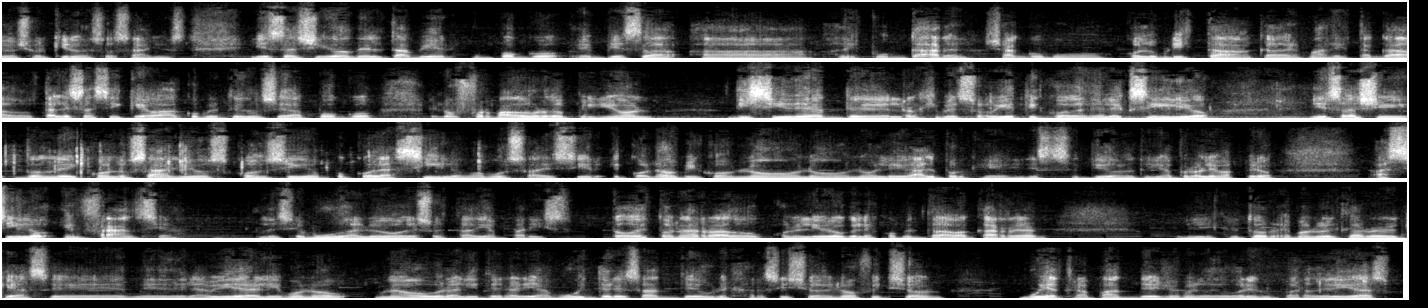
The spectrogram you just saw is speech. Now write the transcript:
Neoyorquino de esos años. Y es allí donde él también un poco empieza a, a, despuntar, ya como columnista cada vez más destacado. Tal es así que va convirtiéndose de a poco en un formador de opinión disidente del régimen soviético desde el exilio, y es allí donde con los años consigue un poco el asilo, vamos a decir, económico, no, no, no legal, porque en ese sentido no tenía problemas, pero asilo en Francia, donde se muda luego de su estadía en París. Todo esto narrado con el libro que les comentaba, Carrer, el escritor Emmanuel Carrer, que hace de, de, la vida de Limonov una obra literaria muy interesante, un ejercicio de no ficción muy atrapante, yo me lo devoré en un par de días.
